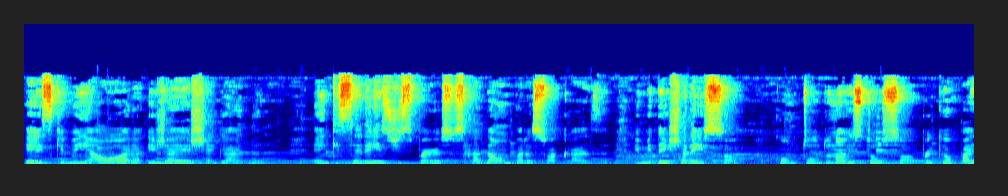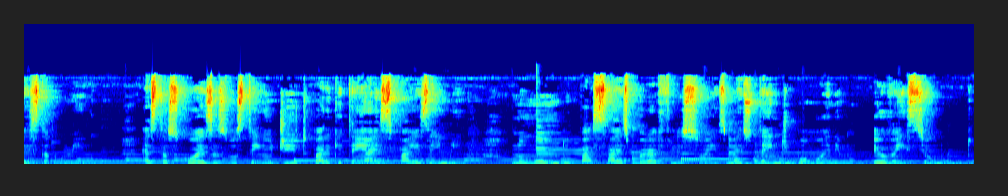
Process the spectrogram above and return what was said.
Eis que vem a hora e já é chegada, em que sereis dispersos, cada um para sua casa, e me deixareis só. Contudo, não estou só, porque o Pai está comigo. Estas coisas vos tenho dito para que tenhais paz em mim. No mundo passais por aflições, mas tende bom ânimo. Eu venci o mundo.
